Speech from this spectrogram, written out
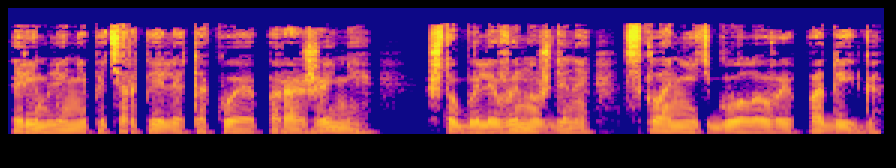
римляне потерпели такое поражение, что были вынуждены склонить головы под иго.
